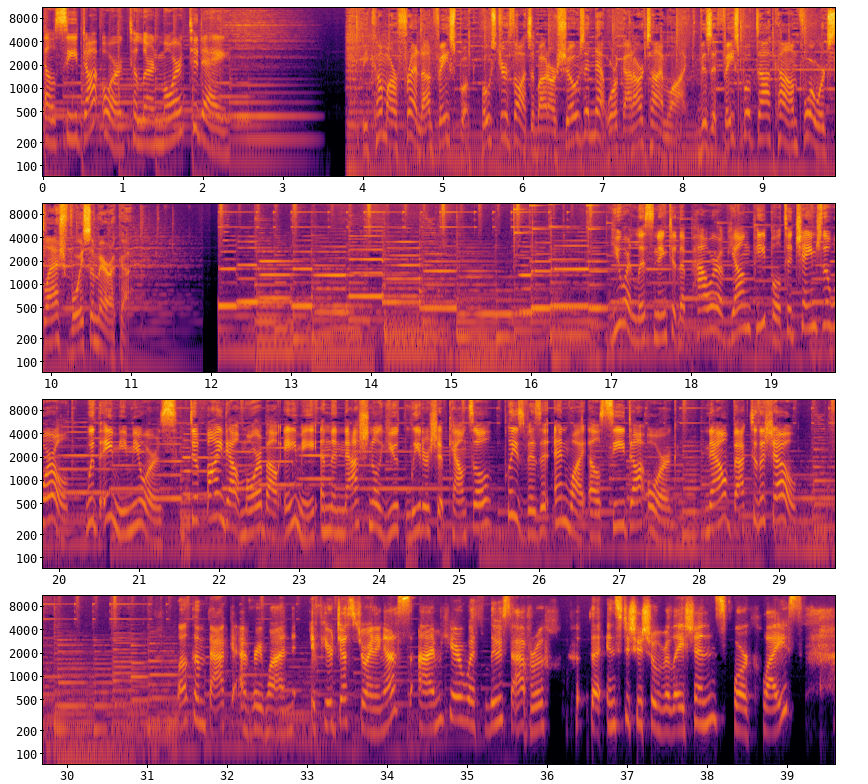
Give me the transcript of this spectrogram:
nylc.org to learn more today. Become our friend on Facebook. Post your thoughts about our shows and network on our timeline. Visit facebook.com forward slash voice America. You are listening to The Power of Young People to Change the World with Amy Meurs. To find out more about Amy and the National Youth Leadership Council, please visit nylc.org. Now back to the show. Welcome back, everyone. If you're just joining us, I'm here with Luz Avruj, the Institutional Relations for CLAYSS,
